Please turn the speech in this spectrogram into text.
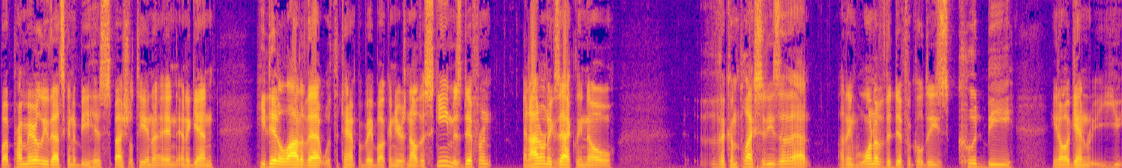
but primarily that's going to be his specialty. And, and, and again, he did a lot of that with the Tampa Bay Buccaneers. Now, the scheme is different, and I don't exactly know the complexities of that. I think one of the difficulties could be, you know, again, you,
